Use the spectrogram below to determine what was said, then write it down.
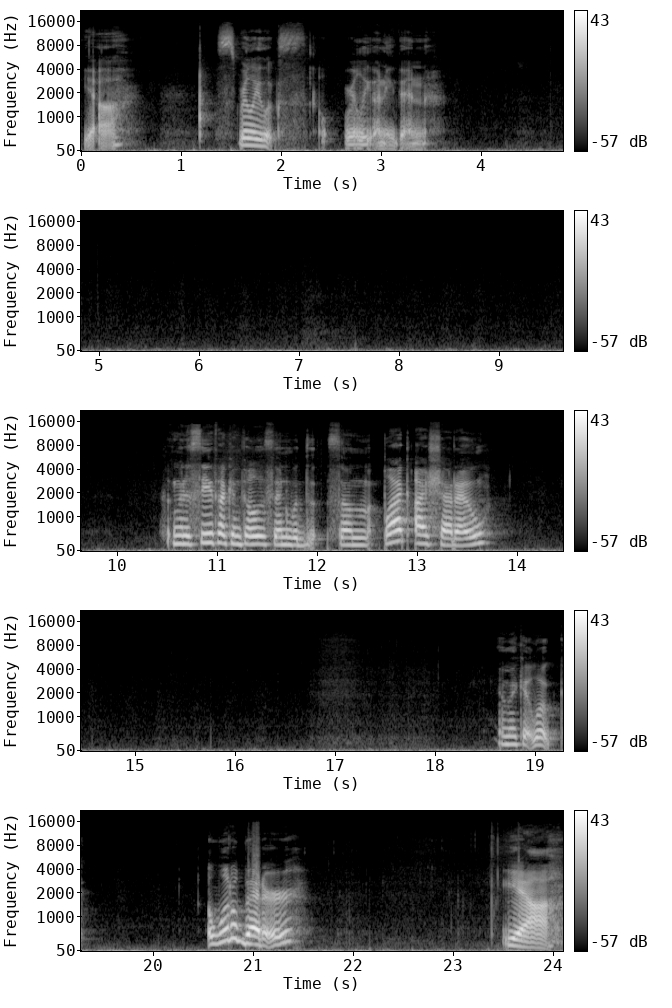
yeah, this really looks really uneven. So I'm gonna see if I can fill this in with some black eyeshadow. And make it look a little better. Yeah.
